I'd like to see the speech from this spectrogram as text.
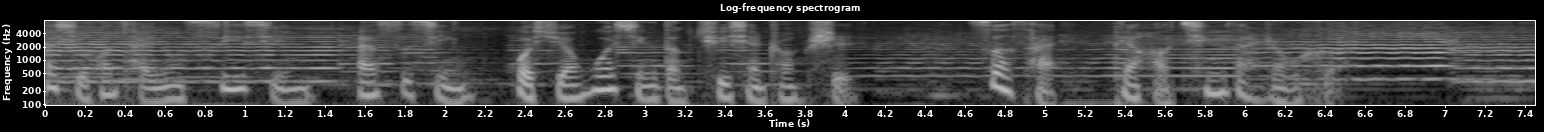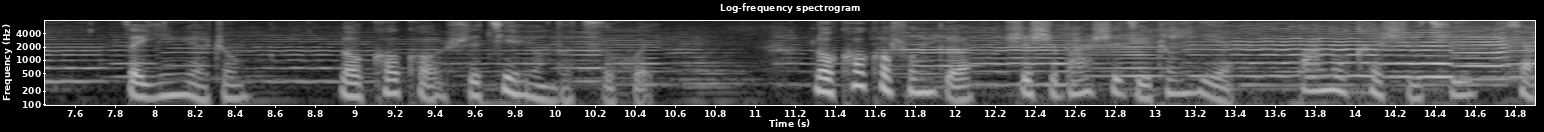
他喜欢采用 C 型、S 型或漩涡形等曲线装饰，色彩偏好清淡柔和。在音乐中，Lococo 是借用的词汇。Lococo 风格是18世纪中叶巴洛克时期向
